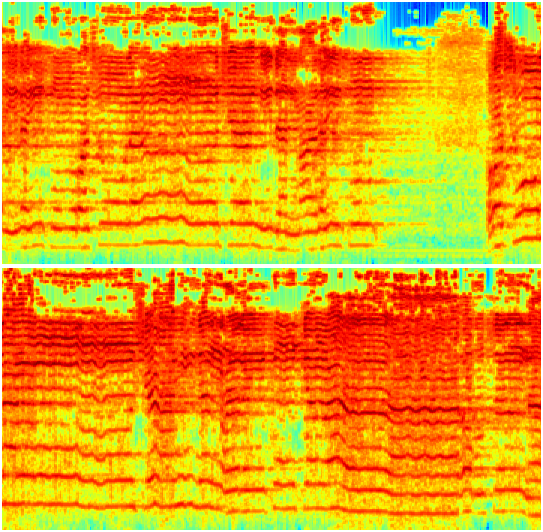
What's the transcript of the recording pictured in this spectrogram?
إليكم رسولا شاهدا عليكم. رسولا شاهدا عليكم كما أرسلنا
